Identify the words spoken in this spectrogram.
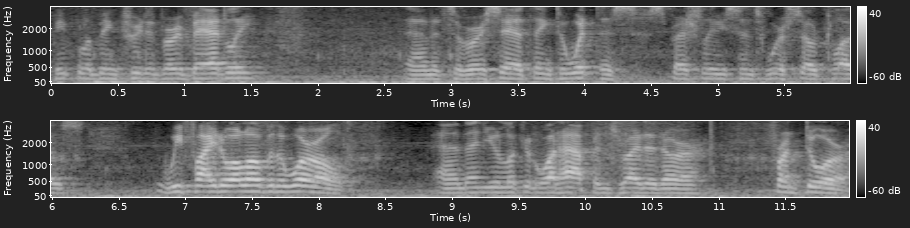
People are being treated very badly, and it's a very sad thing to witness, especially since we're so close. We fight all over the world, and then you look at what happens right at our front door.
